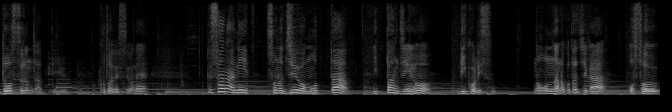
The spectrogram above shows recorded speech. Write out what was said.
どうするんだっていうことですよね。でさらにその銃を持った一般人をリコリスの女の子たちが襲う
